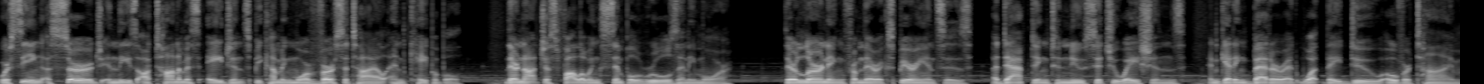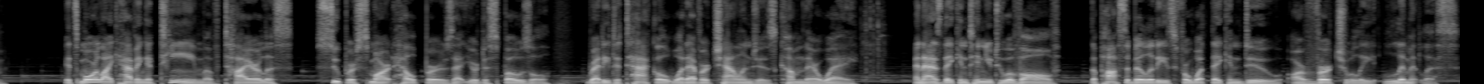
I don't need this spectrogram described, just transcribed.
we're seeing a surge in these autonomous agents becoming more versatile and capable. They're not just following simple rules anymore. They're learning from their experiences, adapting to new situations, and getting better at what they do over time. It's more like having a team of tireless, super smart helpers at your disposal, ready to tackle whatever challenges come their way. And as they continue to evolve, the possibilities for what they can do are virtually limitless.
